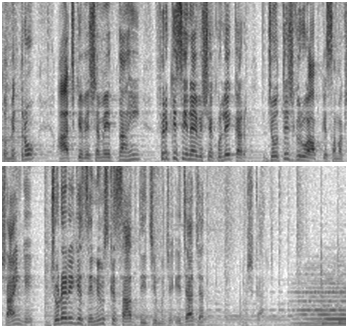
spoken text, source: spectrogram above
तो मित्रों, आज के विषय में इतना ही। फिर किसी नए विषय को लेकर ज्योतिष गुरु आपके समक्ष आएँगे। जुड़े रहिए जी न्यूज़ के साथ। दीजिए मुझे इजाज़त। नमस्कार।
